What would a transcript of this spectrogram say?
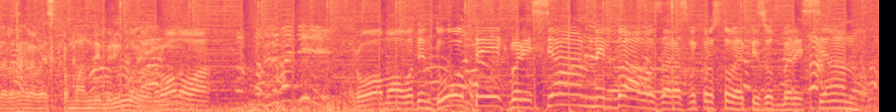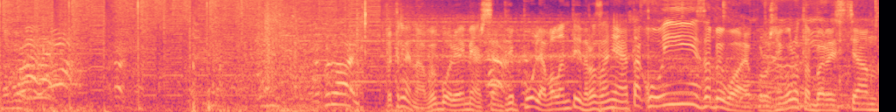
зараз гравець команди Брюга. Громова. Громов один дотик. Бересян невдало зараз використовує епізод Бересян. Петрина виборює м'яч в центрі поля. Валентин розганяє атаку і забиває порожні ворота. Берестян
